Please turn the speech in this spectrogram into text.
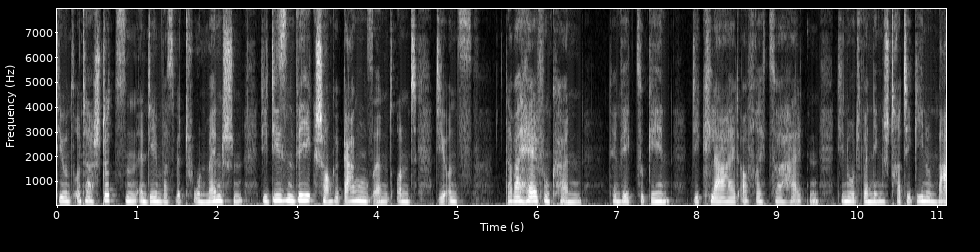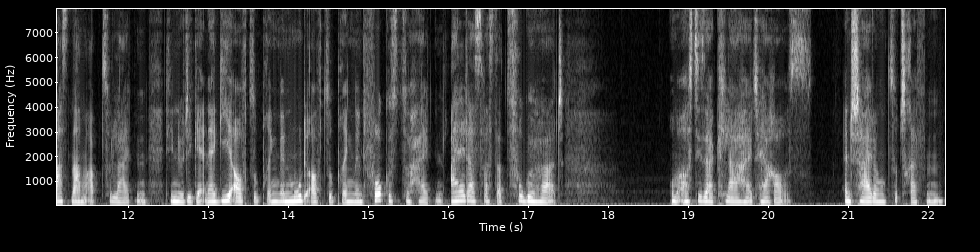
die uns unterstützen in dem, was wir tun, Menschen, die diesen Weg schon gegangen sind und die uns dabei helfen können, den Weg zu gehen, die Klarheit aufrechtzuerhalten, die notwendigen Strategien und Maßnahmen abzuleiten, die nötige Energie aufzubringen, den Mut aufzubringen, den Fokus zu halten, all das, was dazugehört, um aus dieser Klarheit heraus Entscheidungen zu treffen,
